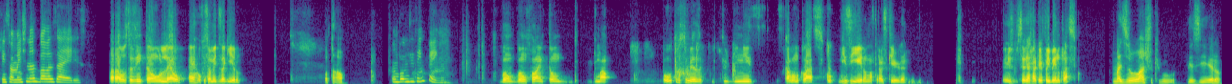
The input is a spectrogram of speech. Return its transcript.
principalmente nas bolas aéreas. Para vocês, então, o Léo é oficialmente zagueiro. Total. Um bom desempenho. Vamos, vamos falar então de uma outra surpresa que o Diniz escalou no clássico. Lisieiro na lateral esquerda. Vocês acharam que ele foi bem no clássico? Mas eu acho que o Lisieiro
